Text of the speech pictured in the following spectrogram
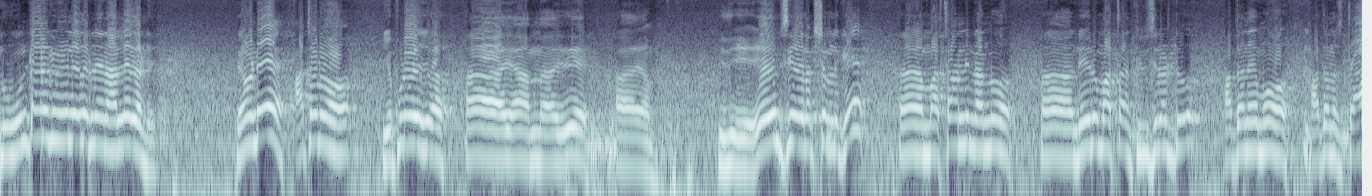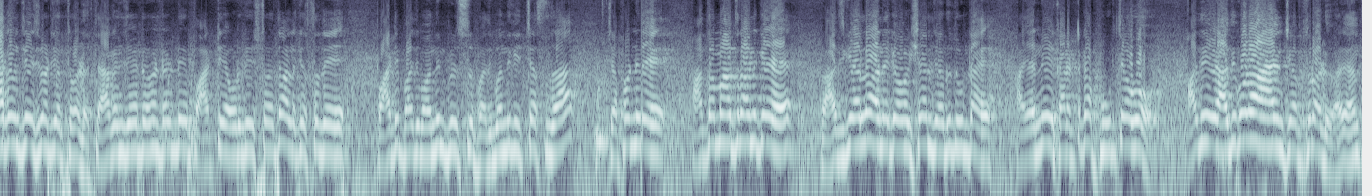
నువ్వు ఉండడానికి వీలేదని నేను అనలేదండి. ఏమంటే అతను ఎప్పుడో ఇది ఇది ఏఎంసీ ఎలక్షన్లకి మస్తాన్ని నన్ను నేను మస్తాన్ని పిలిచినట్టు అతనేమో అతను త్యాగం చేసినట్టు చెప్తున్నాడు. త్యాగం చేయడం ఏంటంటే పార్టీ ఎవరికి ఇష్టమైతే వాళ్ళకి ఇస్తుంది. పార్టీ పది మందిని పిలుస్తుంది. పది మందికి ఇచ్చేస్తుందా? చెప్పండి. అంత మాత్రానికే రాజకీయాల్లో అనేక విషయాలు జరుగుతుంటాయి. అవన్నీ కరెక్ట్గా పూర్తి అవ్వవు. అది అది కూడా ఆయన చెప్తున్నాడు. అది ఎంత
